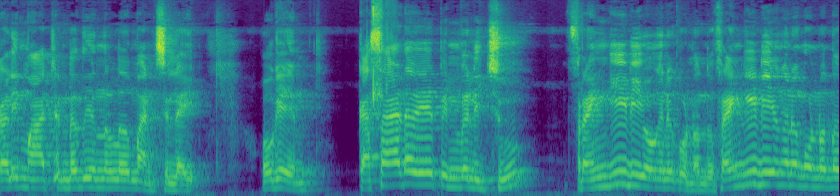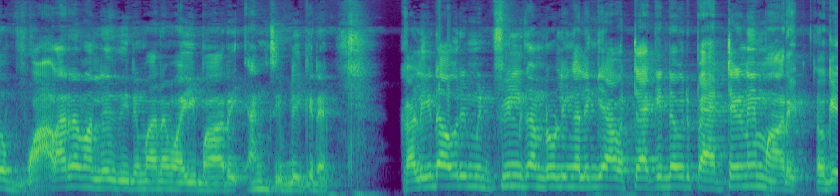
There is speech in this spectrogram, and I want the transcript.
കളി മാറ്റേണ്ടത് എന്നുള്ളത് മനസ്സിലായി. ഓക്കെ കസാഡവയെ പിൻവലിച്ചു. ഫ്രങ്കി ഡിയോങ്ങിനെ കൊണ്ടുവന്നു. ഫ്രങ്കി ഡിയോങ്ങിനെ കൊണ്ടുവന്നത് വളരെ നല്ലൊരു തീരുമാനമായി മാറി ഹൻസി ഫ്ലിക്കിന് കളിയുടെ ആ ഒരു മിഡ്ഫീൽഡ് കൺട്രോളിങ് അല്ലെങ്കിൽ ആ അറ്റാക്കിന്റെ ഒരു പാറ്റേണേ മാറി. ഓക്കെ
